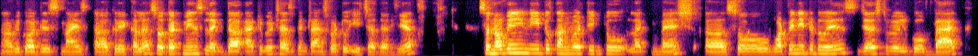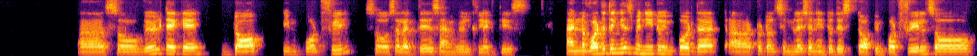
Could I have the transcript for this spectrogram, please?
uh, we got this nice uh, gray color. So that means like the attributes has been transferred to each other here. So now we need to convert into like mesh. Uh, so what we need to do is just we'll go back. So we will take a DOP import field. So select this and we'll click this. And what the thing is, we need to import that uh, total simulation into this DOP import field. So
